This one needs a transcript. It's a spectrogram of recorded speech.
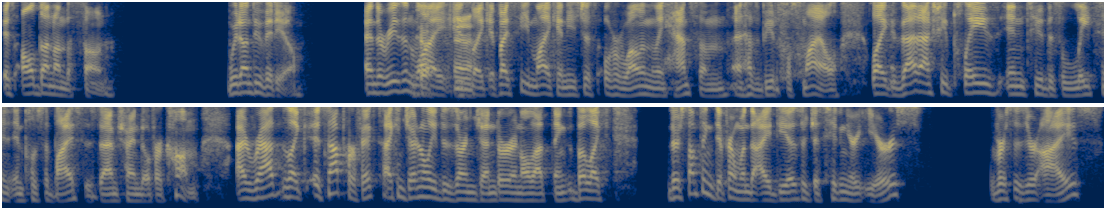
it's all done on the phone. We don't do video. And the reason why sure. is yeah. like if I see Mike and he's just overwhelmingly handsome and has a beautiful smile, like that actually plays into this latent implicit biases that I'm trying to overcome. I'd rather like it's not perfect. I can generally discern gender and all that thing, but like there's something different when the ideas are just hitting your ears versus your eyes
